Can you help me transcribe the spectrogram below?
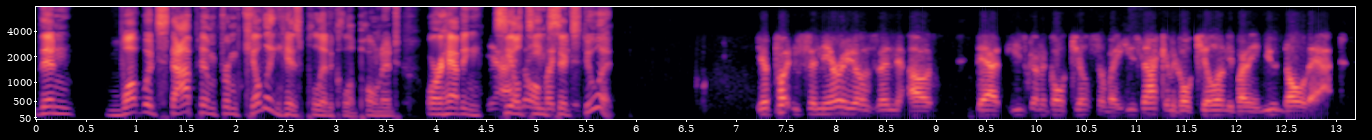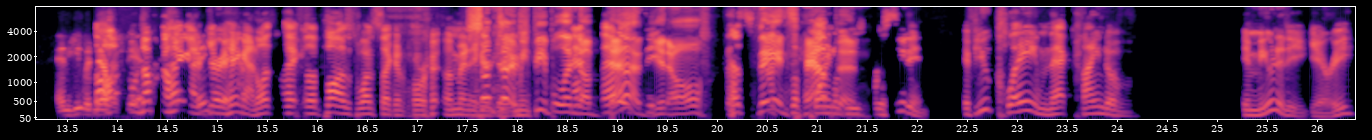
then what would stop him from killing his political opponent or having Yeah, SEAL know, Team Six do it? You're putting scenarios in out that he's going to go kill somebody. He's not going to go kill anybody, and you know that. And he would No, never no, no, hang on, Think Gary. Hang on. Let's, like, let's pause one second for a minute. Sometimes Gary. I mean, people end that- up that is dead, the- you know. that's, Things that's the point of happen. these proceedings. If you claim that kind of immunity, Gary,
